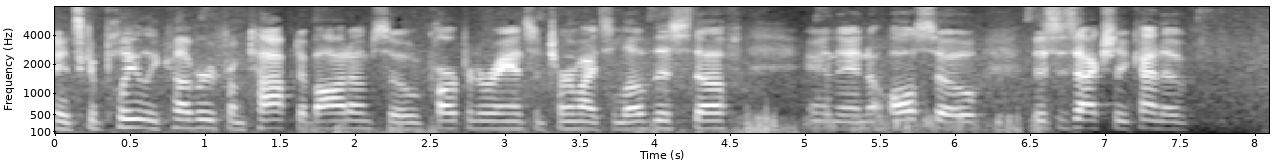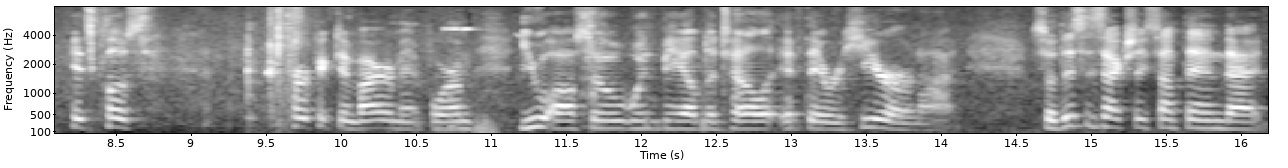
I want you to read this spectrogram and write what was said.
It's completely covered from top to bottom, so carpenter ants and termites love this stuff. And then also, this is actually kind of, it's close, perfect environment for them. You also wouldn't be able to tell if they were here or not. So this is actually something that,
